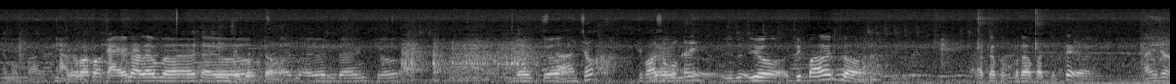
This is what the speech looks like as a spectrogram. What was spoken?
Emang banget. Aku rokok kayak enak lah mas, ayo. Ini jebuk toh. Ayo ndang cok. Ndang Cuk. Di bawah Ndang, sopo kae. Cok. Yo di bawah so. Ada beberapa detik ya. Ayo Jo.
